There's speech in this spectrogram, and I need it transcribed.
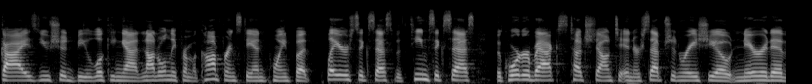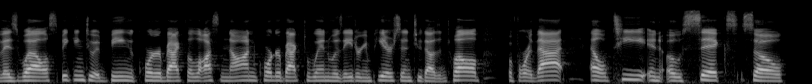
guys you should be looking at, not only from a conference standpoint, but player success with team success, the quarterback's touchdown to interception ratio narrative as well. Speaking to it being a quarterback, the last non quarterback to win was Adrian Peterson in 2012. Before that, LT in 06. So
